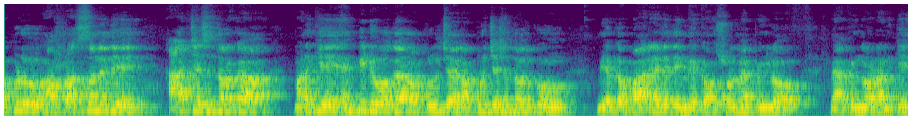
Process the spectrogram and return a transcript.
అప్పుడు ఆ ప్రాసెస్ అనేది యాడ్ చేసిన తర్వాత మనకి ఎంపీడీఓ గారు అప్రూవ్ చేయాలి. అప్రూవ్ చేసేంత వరకు మీ యొక్క భార్య అనేది మీ యొక్క హౌస్ఫుల్ మ్యాపింగ్లో మ్యాపింగ్ అవ్వడానికి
